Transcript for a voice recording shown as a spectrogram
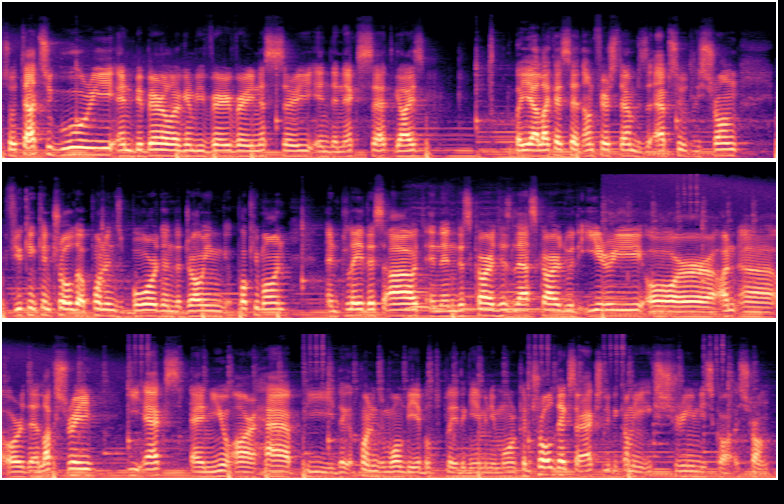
So Tatsugiri and Bibarel are going to be very, very necessary in the next set, guys. But yeah, like I said, Unfair Stamp is absolutely strong. If you can control the opponent's board and the drawing Pokemon and play this out and then discard his last card with Eri or uh, or the Luxray, EX and you are happy. The opponents won't be able to play the game anymore. Control decks are actually becoming extremely strong.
